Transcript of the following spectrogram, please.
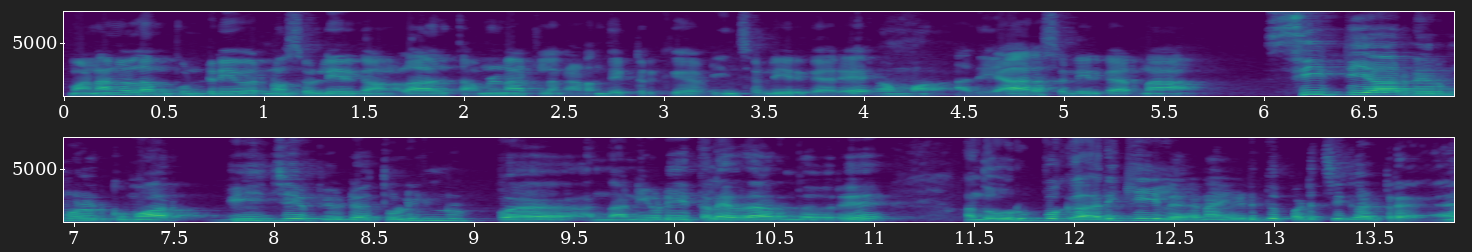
மனநலம் குன்றியவர்னோ சொல்லியிருக்காங்களா? அது தமிழ்நாட்டுல நடந்துட்டு இருக்கு அப்படின்னு சொல்லியிருக்காரு. ஆமா. அது யார சொல்லியிருக்காருன்னா? சிடிஆர் நிர்மல்குமார் பிஜேபியோட தொழில்நுட்ப அந்த அணியுடைய தலைவரா இருந்தவர். அந்த ஒரு பக்க அறிக்கையில நான் எடுத்து படிச்சு காட்டுறேன்.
